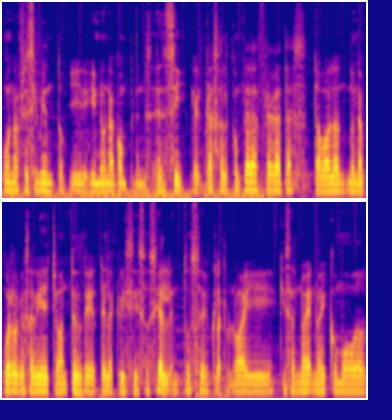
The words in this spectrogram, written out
un ofrecimiento y, no una compra en, sí. En el caso de la compra de las fragatas, estamos hablando de un acuerdo que se había hecho antes de, la crisis social, entonces, claro, no hay, quizás no hay, no hay como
